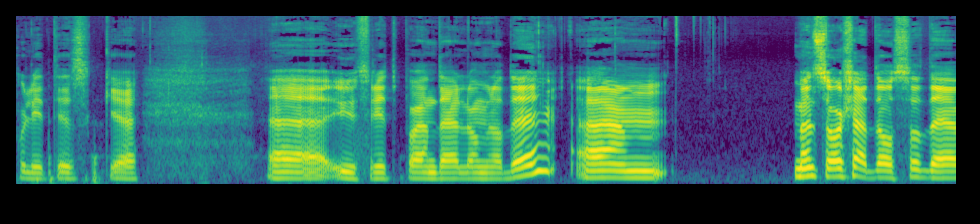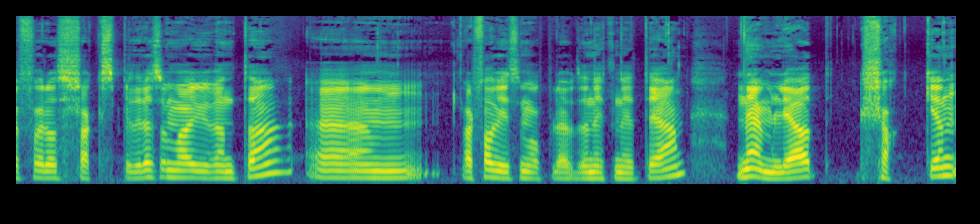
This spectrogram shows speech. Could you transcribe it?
politisk uh, ufritt på en del områder. Um, men så skjedde også det for oss sjakkspillere som var uventa. Um, I hvert fall vi som opplevde 1991. Nemlig at sjakken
